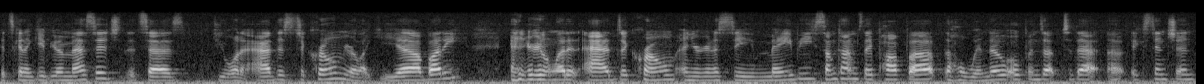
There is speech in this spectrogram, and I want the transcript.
It's going to give you a message that says, do you want to add this to Chrome? You're like, yeah, buddy. And you're going to let it add to Chrome and you're going to see maybe, sometimes they pop up, the whole window opens up to that uh, extension.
